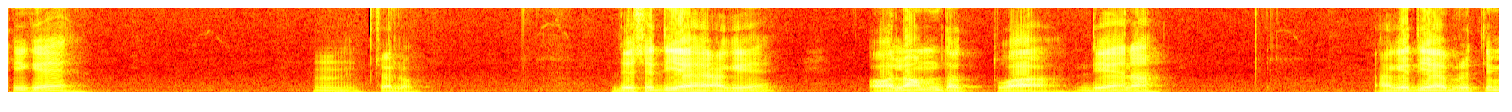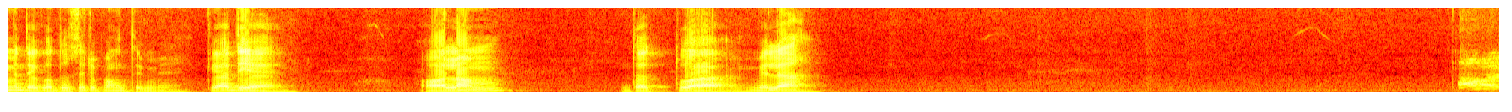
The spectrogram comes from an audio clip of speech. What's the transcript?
ठीक है? हम्म चलो। जैसे दिया है आगे अलम दत्वा दिया है ना? आगे दिया है वृत्ति में देखो दूसरी पंक्ति में क्या दिया है? अलम दत्वा मिला? हाँ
